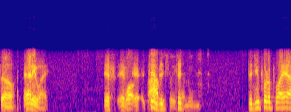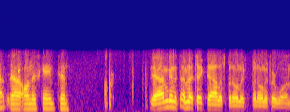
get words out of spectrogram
So anyway, if if well, uh, Tim, obviously, did, did, I mean, did you put a play out uh, on this game, Tim? Yeah, I'm gonna I'm gonna take Dallas, but only but only for one.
